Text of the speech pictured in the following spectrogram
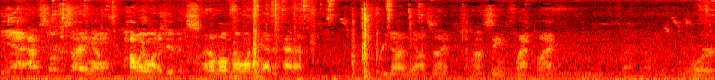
Yeah, I'm still deciding on how I want to do this. I don't know if I want to have it kind of redone on the outside, Uh-huh. same flat black, or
